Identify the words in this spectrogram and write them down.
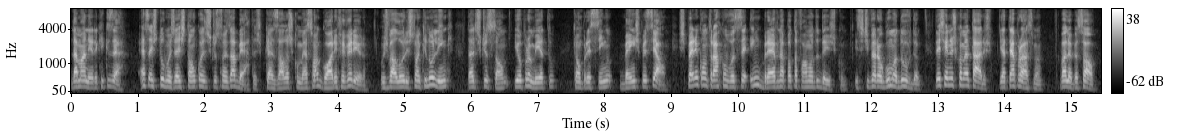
da maneira que quiser. Essas turmas já estão com as inscrições abertas, porque as aulas começam agora em fevereiro. Os valores estão aqui no link da descrição e eu prometo que é um precinho bem especial. Espero encontrar com você em breve na plataforma do Desco. E se tiver alguma dúvida, deixe aí nos comentários. E até a próxima. Valeu, pessoal!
